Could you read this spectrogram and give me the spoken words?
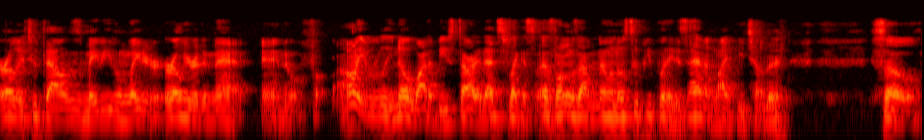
early 2000s, maybe even later, earlier than that. And I don't even really know why the beef started. That's like as, as long as I've known those two people, they just haven't liked each other. So,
